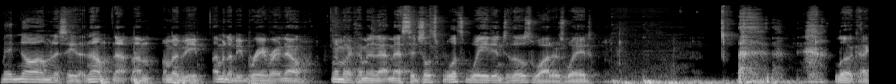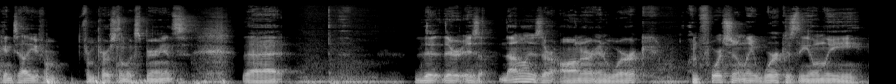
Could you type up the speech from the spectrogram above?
Maybe, no, I'm going to say that. No, no, I'm, I'm going to be I'm going to be brave right now. I'm going to come into that message. Let's let's wade into those waters, Wade. Look, I can tell you from from personal experience that the, there is not only is there honor in work. Unfortunately, work is the only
